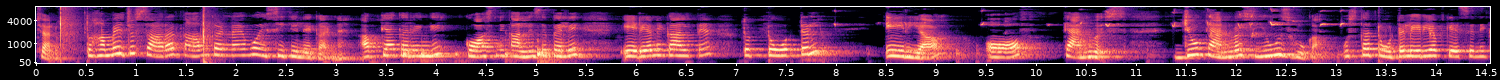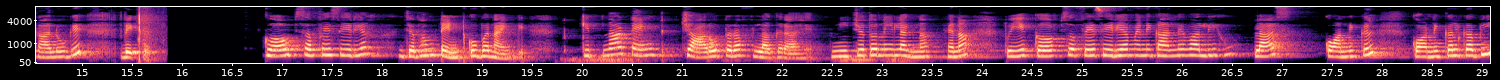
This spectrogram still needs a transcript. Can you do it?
चलो तो हमें जो सारा काम करना है वो इसी के लिए करना है। अब क्या करेंगे? कॉस्ट निकालने से पहले एरिया निकालते हैं। तो टोटल एरिया ऑफ़ कैनवस जो कैनवस यूज़ होगा, उसका टोटल एरिया आप कैसे निकालोगे? देखो कर्व सरफेस एरिया जब हम टेंट को बनाएँगे तो कितना टेंट चारों तरफ़ लग रहा है? नीचे तो नहीं लगना, है ना? तो ये कर्व सरफेस एरिया मैं निकालने वाली हूँ प्लस कॉनिकल कॉनिकल का भी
